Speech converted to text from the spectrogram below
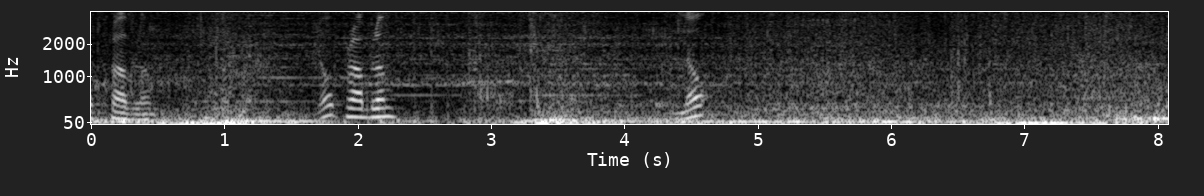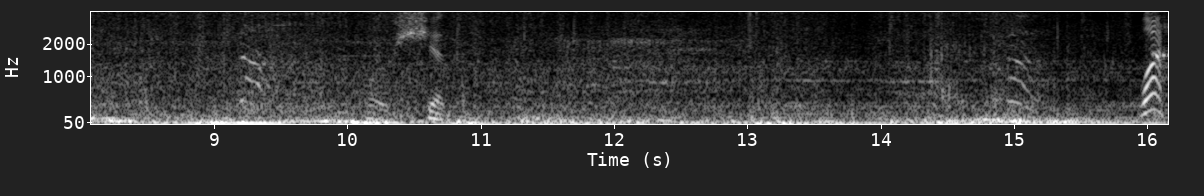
No problem. No problem. No. Oh shit. What?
